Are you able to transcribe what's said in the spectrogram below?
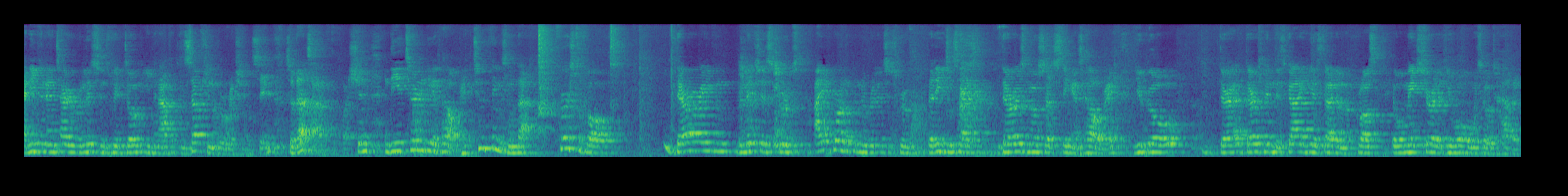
and even entire religions which don't even have a conception of original sin, so that's out of the question. And the eternity of hell, right? Two things on that. First of all, there are even religious groups. I've grown up in a religious group that even says there is no such thing as hell, right? You go, there, there's been this guy, he has died on the cross, it will make sure that you will always go to heaven.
